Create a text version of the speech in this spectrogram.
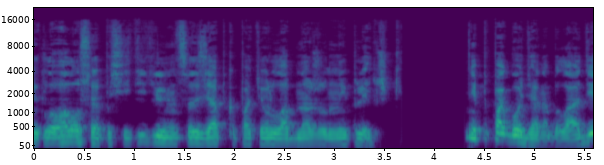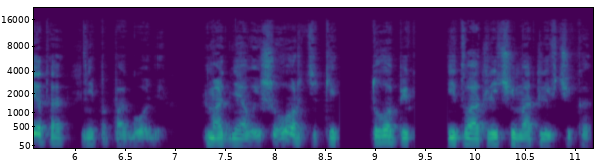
Светловолосая посетительница зябко потерла обнаженные плечики. Не по погоде она была одета, не по погоде. Моднявые шортики, топик, едва отличимый от лифчика,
